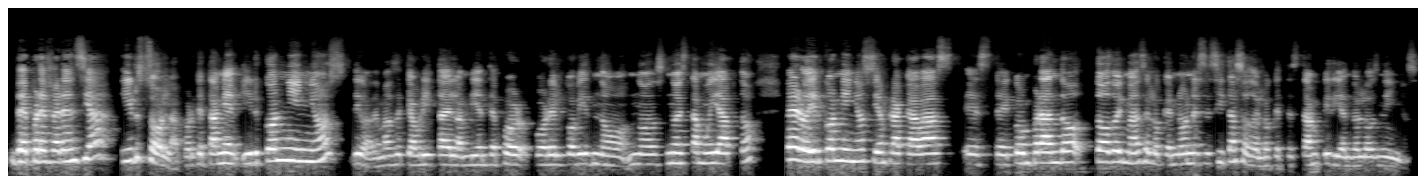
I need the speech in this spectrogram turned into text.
De preferencia, ir sola, porque también ir con niños, digo, además de que ahorita el ambiente por, por el COVID no, no, no, está muy apto, pero ir con niños siempre acabas este, comprando todo y más de lo que no necesitas o de lo que te están pidiendo los niños.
